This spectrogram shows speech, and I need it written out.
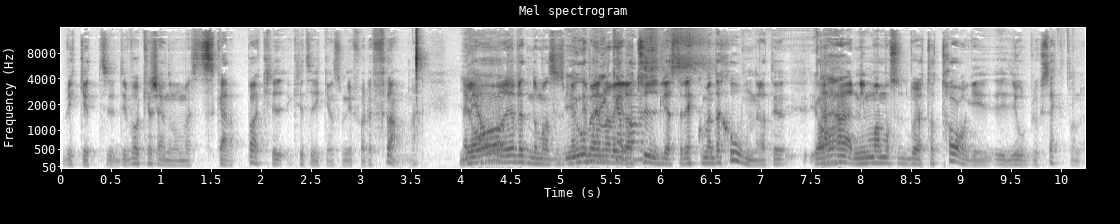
Vilket, det var kanske en av de mest skarpa kri- kritiken som ni förde fram. Eller Ja. ja, jag vet inte om man ska Jo, men det var en av era man- tydligaste rekommendationer. Att det, Ja. det här, ni, man måste börja ta tag i, i jordbrukssektorn nu.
